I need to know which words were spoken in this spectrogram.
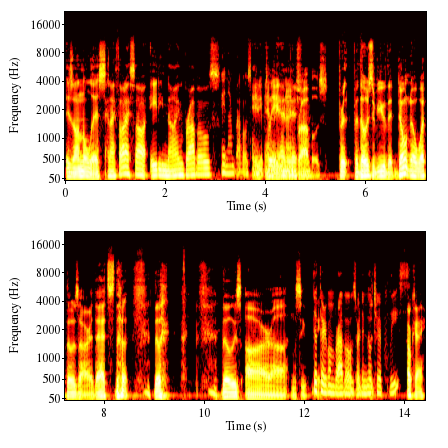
is on the list, And I thought I saw 89 Bravos. 89 Bravos. 80, and 89 ammunition. Bravos. For for those of you that don't know what those are, that's the the those are uh, let's see. The 31 Bravos or the military police. Okay.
